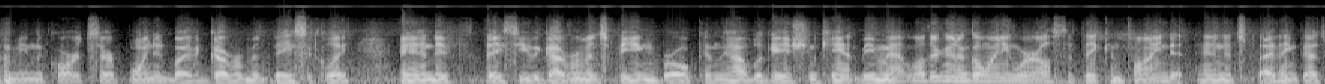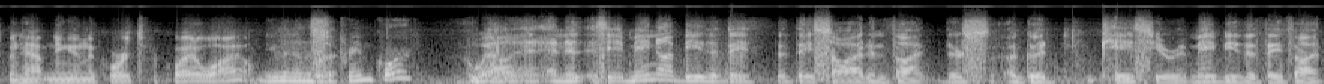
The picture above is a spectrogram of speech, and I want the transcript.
I mean, the courts are appointed by the government, basically, and if they see the government's being broke and the obligation can't be met, well, they're going to go anywhere else that they can find it. And it's, I think that's been happening in the courts for quite a while. Even in the Supreme Court? Well, and, and it, it, may not be that they that they saw it and thought there's a good case here. It may be that they thought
